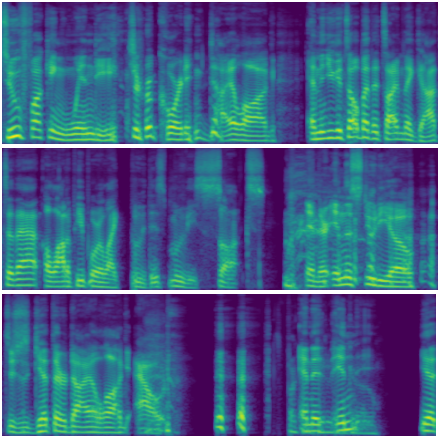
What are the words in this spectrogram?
too fucking windy to record in dialogue. And then you can tell by the time they got to that, a lot of people were like, "Boo, this movie sucks," and they're in the studio to just get their dialogue out. And it it in go. Yeah,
